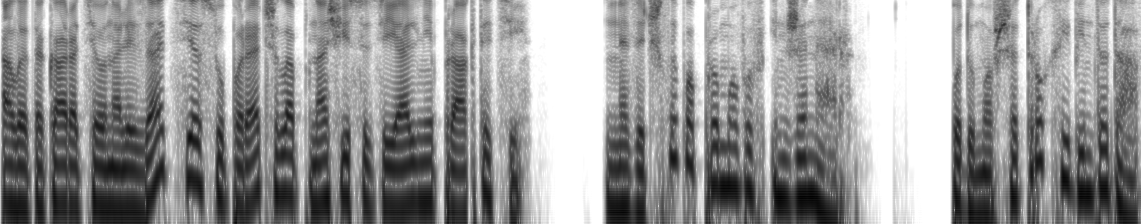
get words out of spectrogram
Але така раціоналізація суперечила б нашій соціальній практиці, незичливо промовив інженер. Подумавши трохи, він додав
